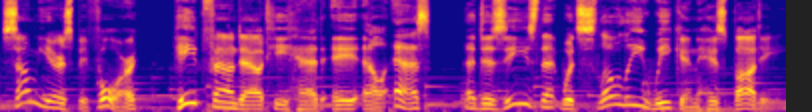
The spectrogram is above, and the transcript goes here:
Some years before, he'd found out he had ALS, a disease that would slowly weaken his body.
